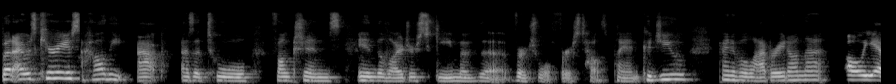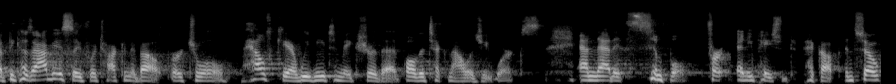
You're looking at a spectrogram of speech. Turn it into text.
But I was curious how the app as a tool functions in the larger scheme of the virtual first health plan. Could you kind of elaborate on that? Oh, yeah, because obviously, if we're talking about virtual healthcare, we need to make sure that all the technology works and that it's simple for any patient to pick up. And so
